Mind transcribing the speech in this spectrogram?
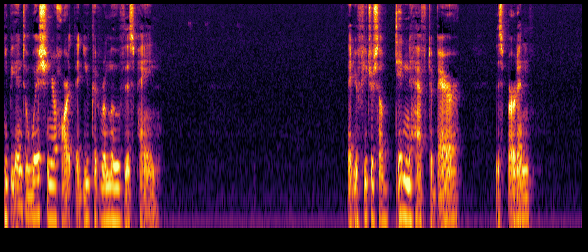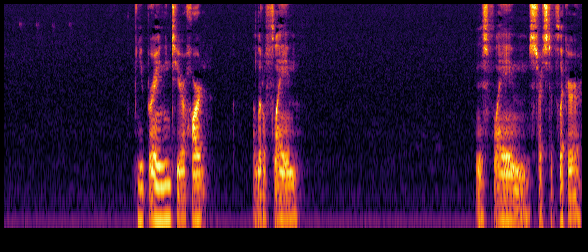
You begin to wish in your heart that you could remove this pain. That your future self didn't have to bear this burden. You bring into your heart a little flame. And this flame starts to flicker.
